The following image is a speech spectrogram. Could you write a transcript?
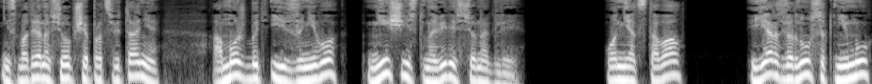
Несмотря на всеобщее процветание, а может быть и из-за него, нищие становились все наглее. Он не отставал, и я развернулся к нему,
